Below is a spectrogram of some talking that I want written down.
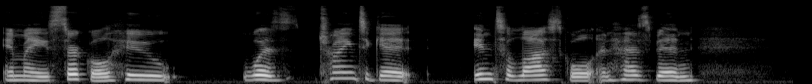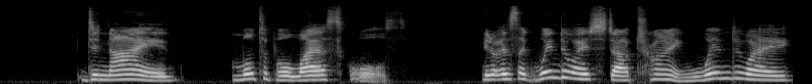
in my circle who was trying to get into law school and has been denied multiple law schools. You know, it's like when do I stop trying? When do I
